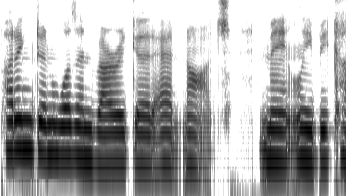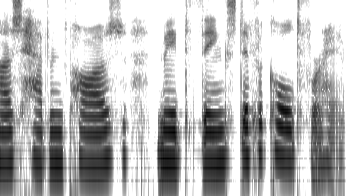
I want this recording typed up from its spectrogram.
Paddington wasn't very good at knots, mainly because having paws made things difficult for him.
